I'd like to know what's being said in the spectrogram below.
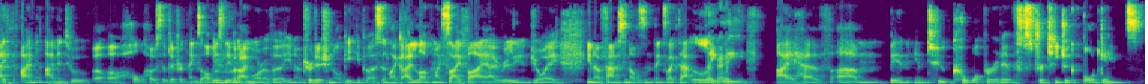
I, I'm in, I'm into a, a whole host of different things, obviously, but I'm more of a you know traditional geeky person. Like I love my sci-fi. I really enjoy you know fantasy novels and things like that. Lately. I have um, been into cooperative strategic board games,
